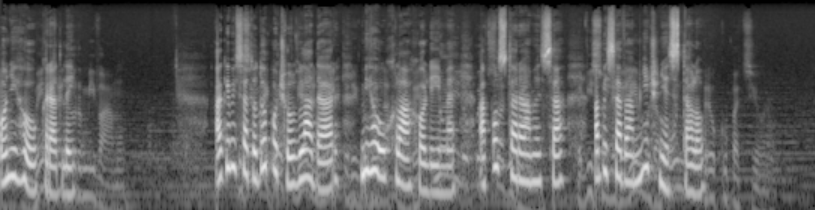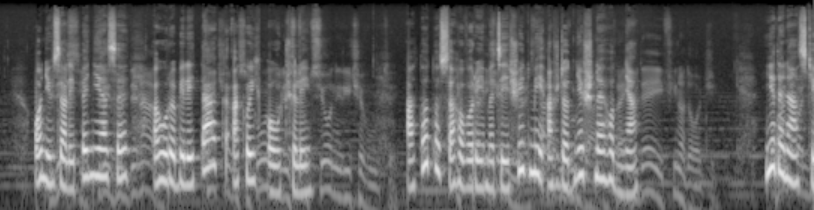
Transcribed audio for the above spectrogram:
oni ho ukradli. A keby sa to dopočul vladár, my ho uchlácholíme a postaráme sa, aby sa vám nič nestalo. Oni vzali peniaze a urobili tak, ako ich poučili. A toto sa hovorí medzi Židmi až do dnešného dňa. Jedenácti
